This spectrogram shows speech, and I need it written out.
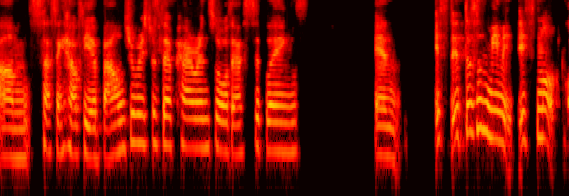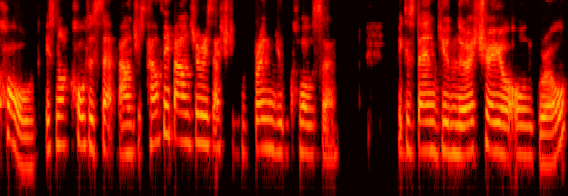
um, setting healthier boundaries with their parents or their siblings. And it doesn't mean it, it's not cold. It's not cold to set boundaries. Healthy boundaries actually bring you closer because then you nurture your own growth.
